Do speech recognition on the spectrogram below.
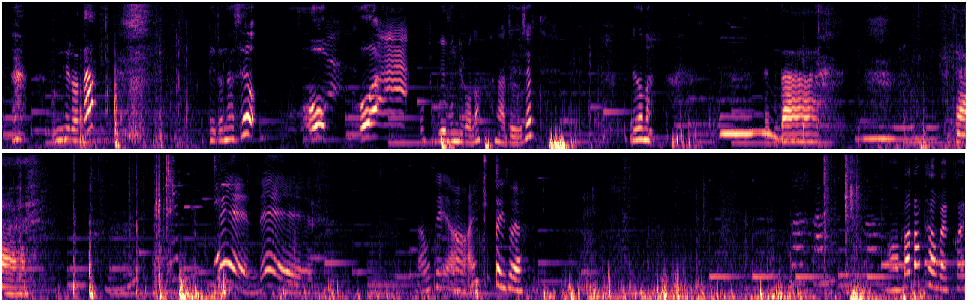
못 일어나? 일어나세요. 오, 우와. 어, 왜못 일어나? 하나, 둘, 셋. 일어나. 음, 됐다. 자. 셋, 넷. 나오세요. 아이, 춥다, 이소야. 어, 빠방 타고 갈 거야.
